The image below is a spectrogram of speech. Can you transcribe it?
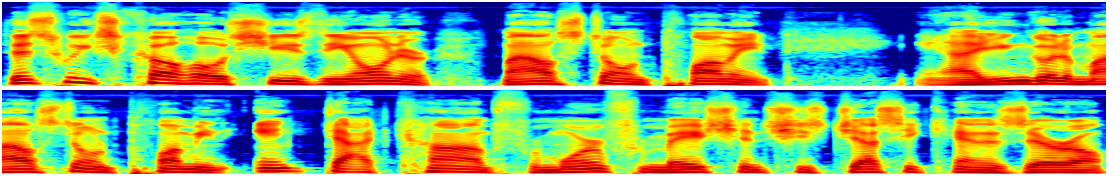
this week's co-host she's the owner milestone plumbing uh, you can go to milestoneplumbinginc.com for more information. She's Jesse Canizero,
